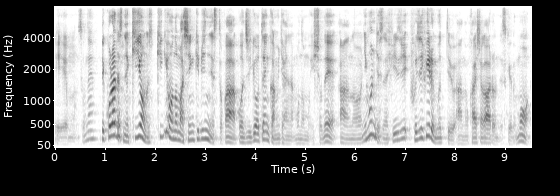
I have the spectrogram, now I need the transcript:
えー、思うんですよね。で、これはですね、企業の、企業のまあ新規ビジネスとか、こう事業転換みたいなものも一緒で、あの、日本にですね、富士富士フィルムっていうあの会社があるんですけれども、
